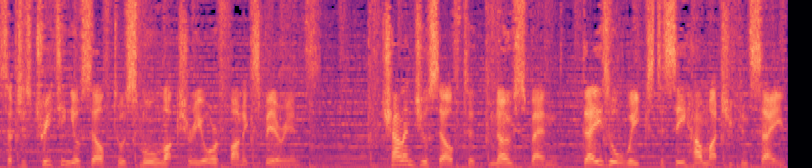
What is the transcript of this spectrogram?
such as treating yourself to a small luxury or a fun experience. Challenge yourself to no spend days or weeks to see how much you can save.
